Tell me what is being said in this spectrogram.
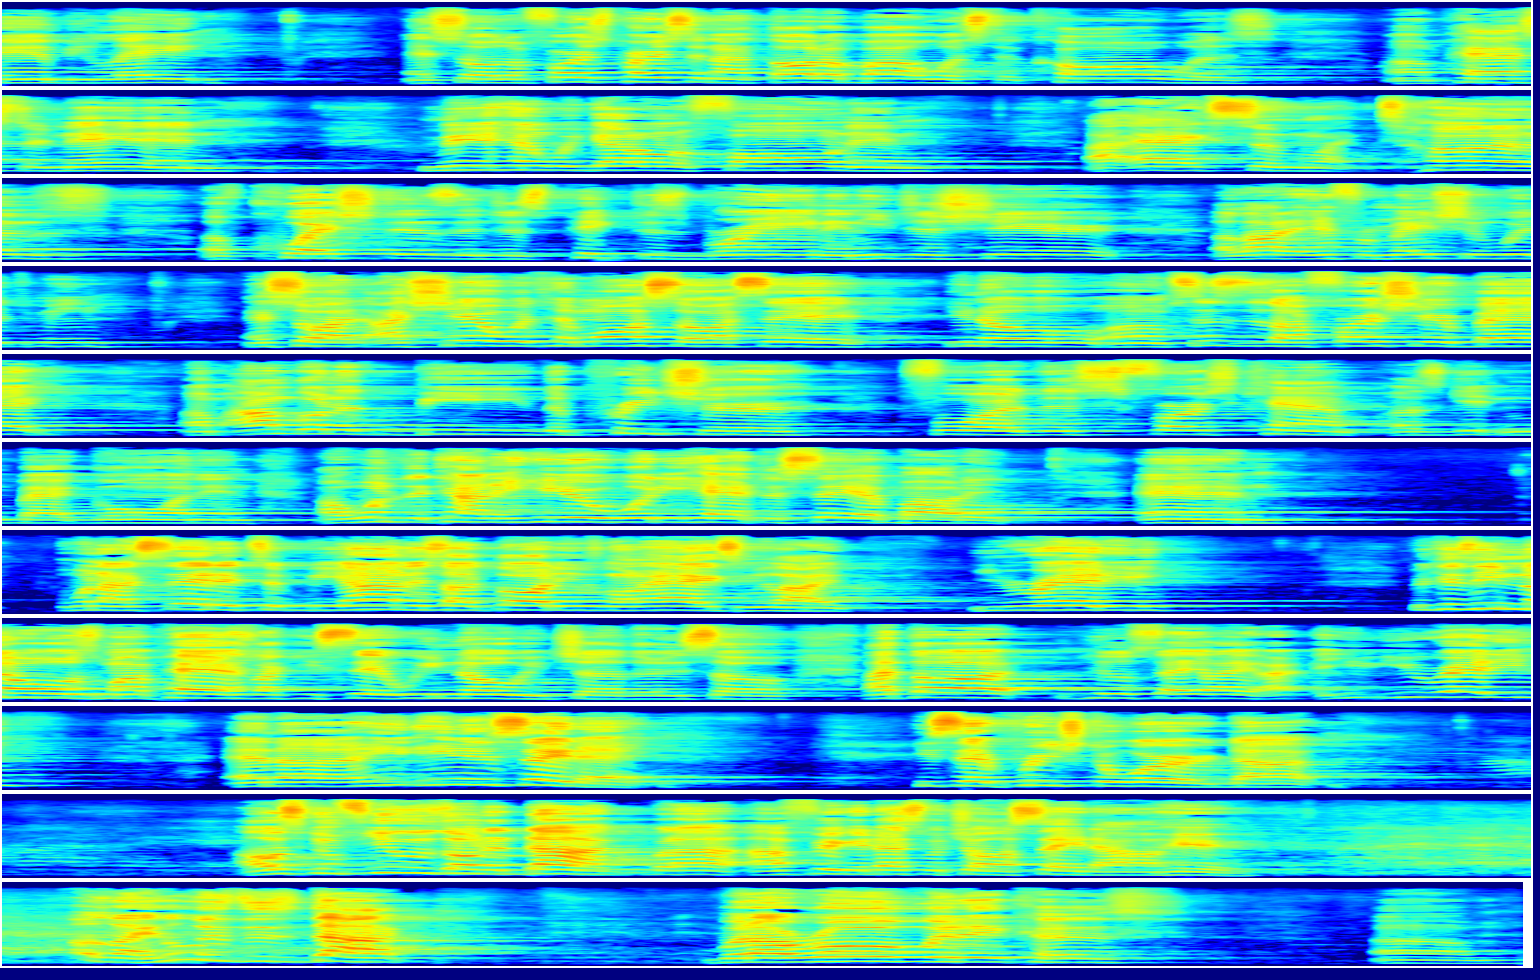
and be late. And so the first person I thought about was to call was um, Pastor Nate, and me and him we got on the phone, and I asked him like tons of questions and just picked his brain, and he just shared a lot of information with me. And so I, I shared with him also. I said, you know, um, since this is our first year back, um, I'm going to be the preacher for this first camp, us getting back going. And I wanted to kind of hear what he had to say about it. And when I said it, to be honest, I thought he was going to ask me, like, you ready? Because he knows my past. Like he said, we know each other. And so I thought he'll say, like, you, you ready? And uh, he, he didn't say that. He said, preach the word, Doc. I was confused on the doc, but I, I figured that's what y'all say down here. I was like, who is this doc? But I rolled with it because um,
